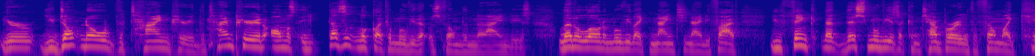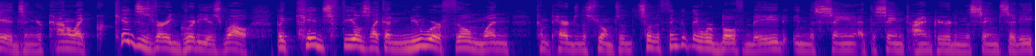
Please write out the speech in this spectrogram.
you're you don't know the time period. The time period almost it doesn't look like a movie that was filmed in the 90s, let alone a movie like 1995. You think that this movie is a contemporary with a film like Kids, and you're kind of like Kids is very gritty as well, but Kids feels like a newer film when compared to this film. So, so to think that they were both made in the same at the same time period in the same city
